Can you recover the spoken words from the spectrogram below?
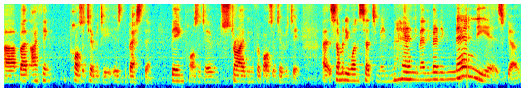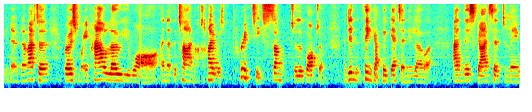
uh, but i think positivity is the best thing being positive and striving for positivity uh, somebody once said to me many many many many years ago you know no matter rosemary how low you are and at the time i was pretty sunk to the bottom. I didn't think I could get any lower. And this guy said to me,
